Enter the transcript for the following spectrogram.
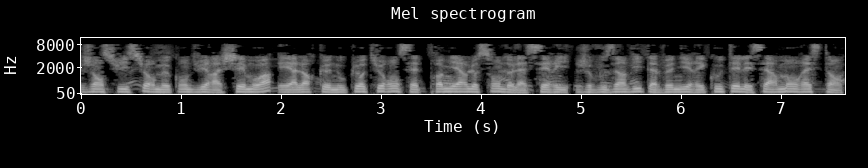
J'en suis sûr me conduire à chez moi, et alors que nous clôturons cette première leçon de la série, je vous invite à venir écouter les sermons restants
